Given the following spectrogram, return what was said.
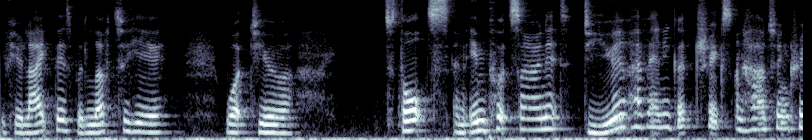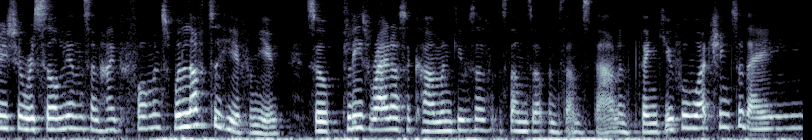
if you like this. We'd love to hear what your thoughts and inputs are on it. Do you have any good tricks on how to increase your resilience and high performance? We'd love to hear from you. So please write us a comment, give us a thumbs up and thumbs down, and thank you for watching today.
